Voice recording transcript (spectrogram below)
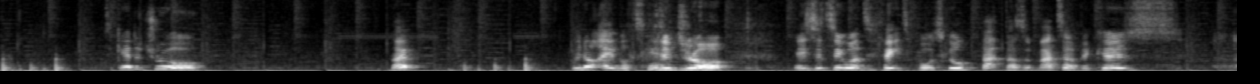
to get a draw. No, we're not able to get a draw. It's a 2 1 defeat to Portugal. That doesn't matter because uh,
